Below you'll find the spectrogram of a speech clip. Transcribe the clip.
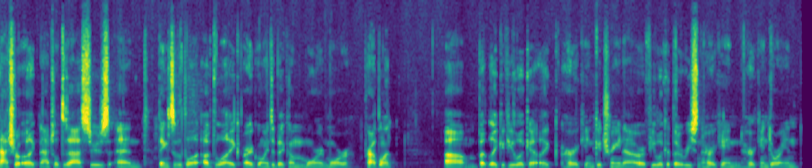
natural like natural disasters and things of the of the like are going to become more and more prevalent. Um, but like if you look at like Hurricane Katrina, or if you look at the recent hurricane Hurricane Dorian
